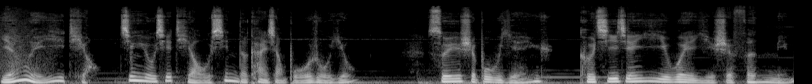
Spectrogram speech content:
眼尾一挑，竟有些挑衅的看向薄若幽。虽是不言语，可其间意味已是分明。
